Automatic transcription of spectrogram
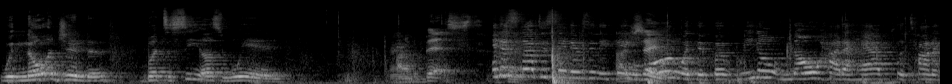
with no agenda but to see us win are the best. And it's not to say there's anything wrong with it, but we don't know how to have platonic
